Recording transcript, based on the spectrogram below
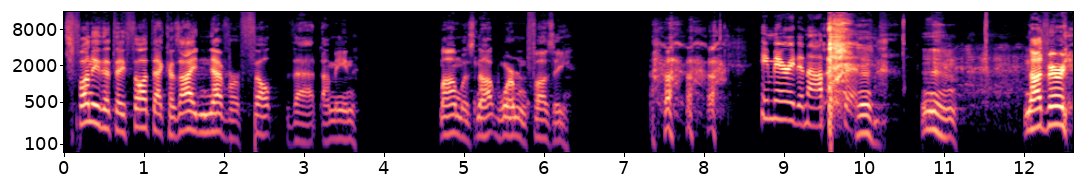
It's funny that they thought that because I never felt that. I mean, mom was not warm and fuzzy. he married an opposite. not very,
